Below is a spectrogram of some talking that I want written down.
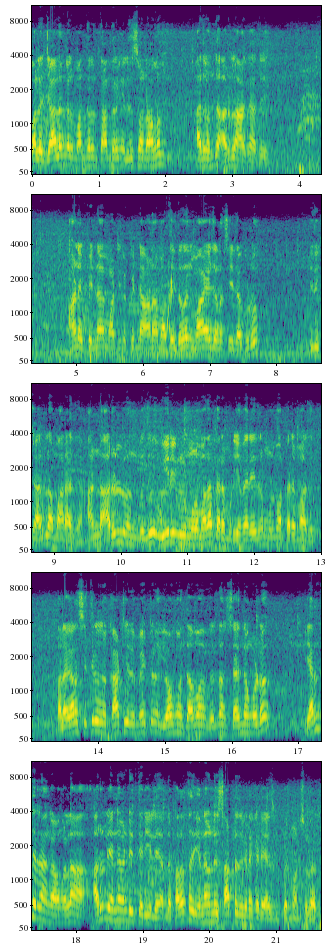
பல ஜாலங்கள் மந்திரம் தாந்திரங்கள் எது சொன்னாலும் அது வந்து அருள் ஆகாது ஆணை பெண்ணாக மாட்டின பெண்ணை ஆணாக மாற்ற இதெல்லாம் மாயாஜாலம் செய்தால் கூட இதுக்கு அருளாக மாறாது. அன் அருள் என்பது உயிரிகள் மூலமாக தான் பெற முடியும். வேறு எதன் மூலமாக பெறமாது பல காலம் சித்திர காட்டியில் மேட்டிலும் யோகம் தவம் விரதம் சேர்ந்தவங்க கூட இறந்துடுறாங்க. அவங்கெல்லாம் அருள் என்னவென்றே தெரியல. அந்த பதத்தை என்னவென்று சாப்பிட்டது கிட கிடையாதுன்னு பெருமான் சொல்வார்.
